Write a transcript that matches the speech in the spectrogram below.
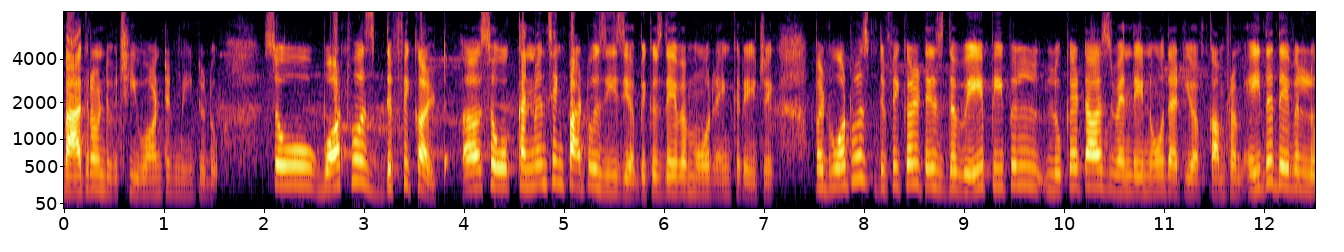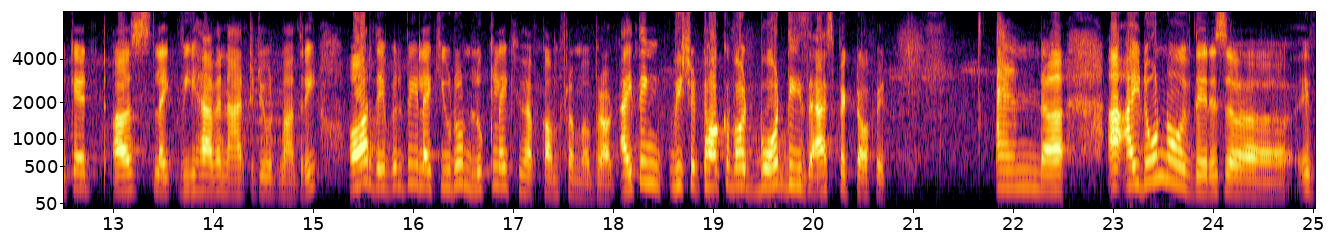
background which he wanted me to do. So what was difficult? Uh, so convincing part was easier because they were more encouraging. But what was difficult is the way people look at us when they know that you have come from. Either they will look at us like we have an attitude, Madri, or they will be like you don't look like you have come from abroad. I think we should talk about both these aspect of it and uh, I don't know if there is a if,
